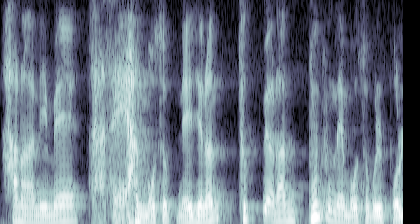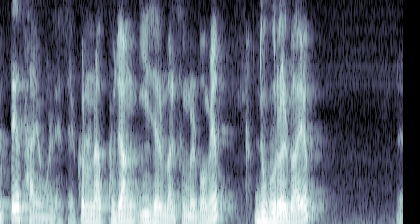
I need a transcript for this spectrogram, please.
하나님의 자세한 모습 내지는 특별한 부분의 모습을 볼 때 사용을 했어요. 그러나 9장 2절 말씀을 보면 누구를 봐요? 네.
